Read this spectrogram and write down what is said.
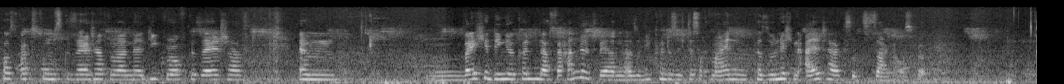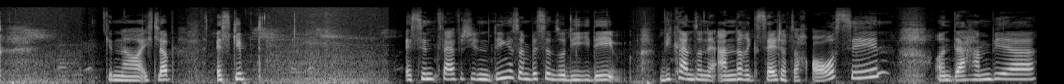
Postwachstumsgesellschaft oder in einer Degrowth-Gesellschaft, ähm, welche Dinge könnten da verhandelt werden? Also wie könnte sich das auf meinen persönlichen Alltag sozusagen auswirken? Genau, ich glaube, es gibt es sind zwei verschiedene Dinge, so ein bisschen so die Idee, wie kann so eine andere Gesellschaft auch aussehen? Und da haben wir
